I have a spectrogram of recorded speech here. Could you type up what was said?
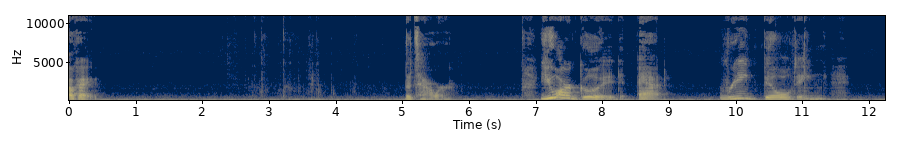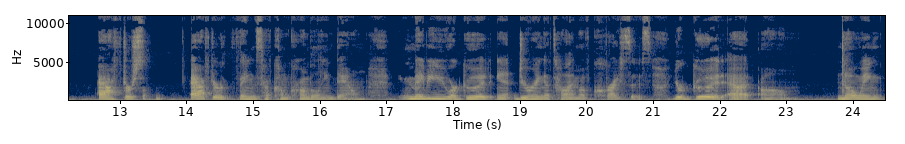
okay. The tower. You are good at rebuilding after after things have come crumbling down. Maybe you are good in during a time of crisis. You're good at um, knowing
